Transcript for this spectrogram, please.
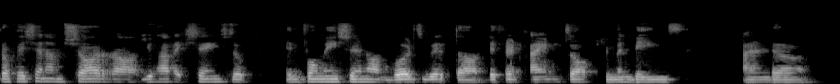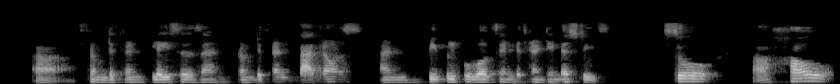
profession, I'm sure uh, you have exchanged information or words with uh, different kinds of human beings and uh, from different places and from different backgrounds and people who works in different industries. So how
